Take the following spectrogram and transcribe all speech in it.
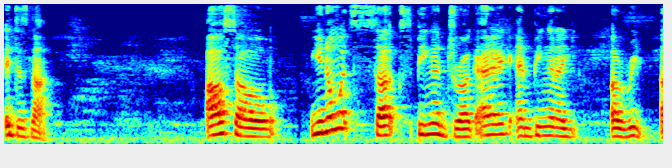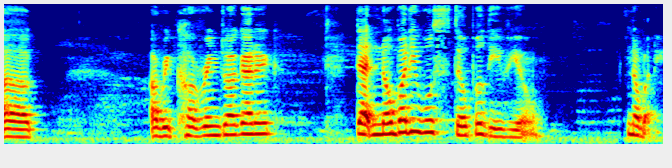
It does not. Also, you know what sucks? Being a drug addict and being a, a, re, a, a recovering drug addict that nobody will still believe you. Nobody.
